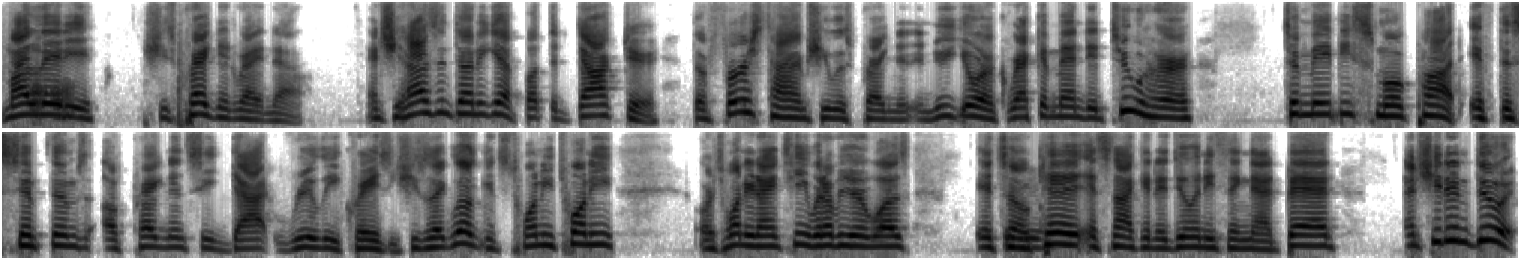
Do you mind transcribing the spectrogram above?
My Uh-oh. lady, she's pregnant right now, and she hasn't done it yet. But the doctor, the first time she was pregnant in New York, recommended to her to maybe smoke pot if the symptoms of pregnancy got really crazy. She's like, "Look, it's 2020 or 2019, whatever year it was. It's Mhm. okay. It's not going to do anything that bad." And she didn't do it.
